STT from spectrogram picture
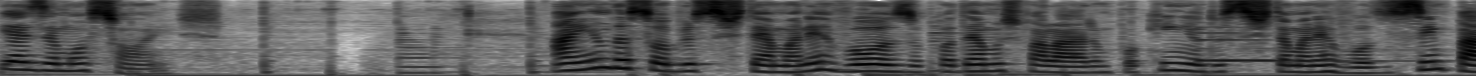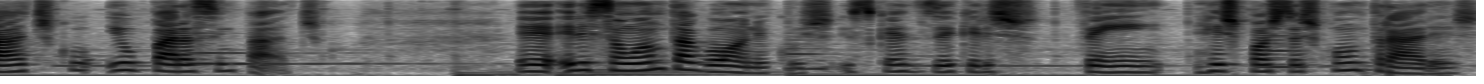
e as emoções. Ainda sobre o sistema nervoso, podemos falar um pouquinho do sistema nervoso simpático e o parasimpático. É, eles são antagônicos, isso quer dizer que eles têm respostas contrárias.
